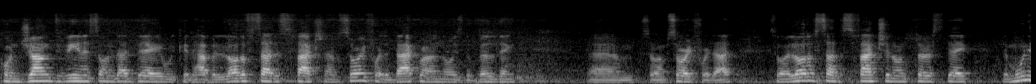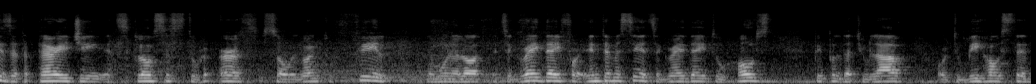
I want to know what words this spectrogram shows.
conjunct Venus on that day. We could have a lot of satisfaction. I'm sorry for the background noise, the building. Um, so I'm sorry for that. So a lot of satisfaction on Thursday. The moon is at the perigee. It's closest to Earth, so we're going to feel the moon a lot. It's a great day for intimacy. It's a great day to host people that you love or to be hosted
